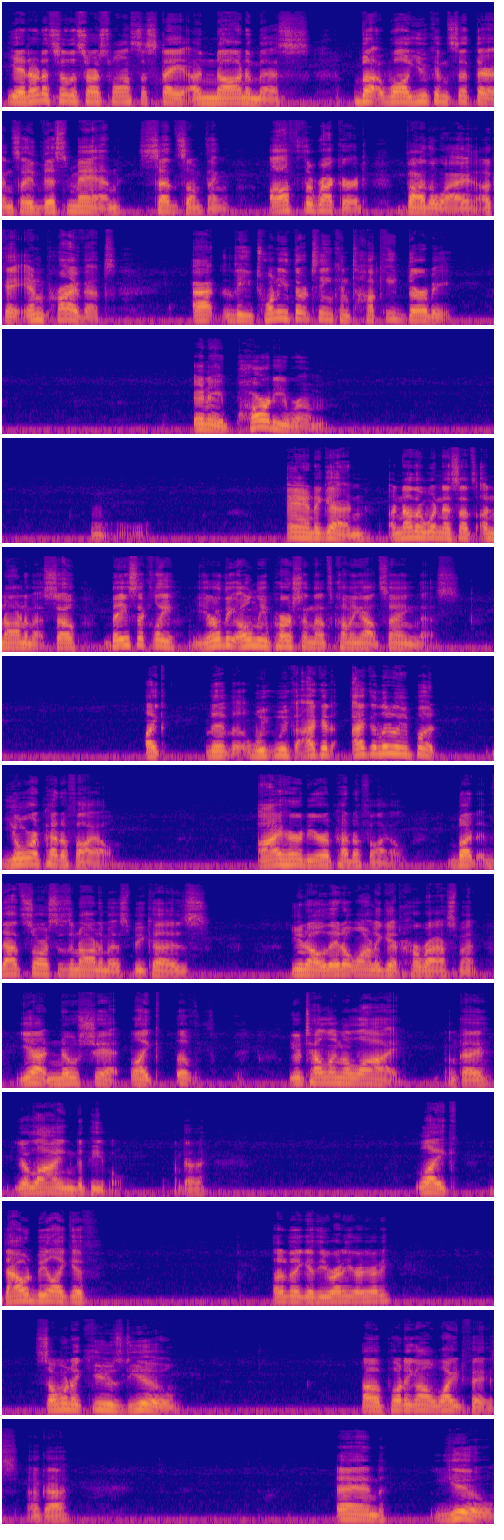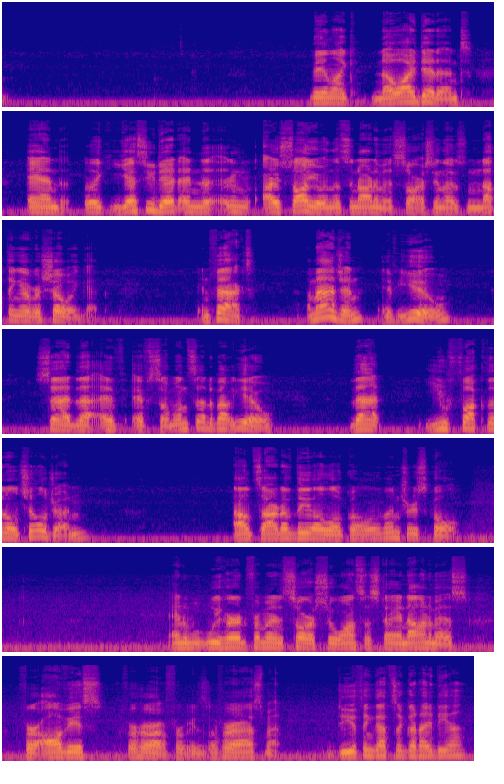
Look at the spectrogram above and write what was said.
Yeah, how the source wants to stay anonymous, but while you can sit there and say this man said something off the record, by the way, okay, in private, at the 2013 Kentucky Derby in a party room. And again, another witness that's anonymous. So basically, you're the only person that's coming out saying this. Like, the, the we, we I could I could literally put you're a pedophile. I heard you're a pedophile. But that source is anonymous because you know, they don't want to get harassment. Yeah, no shit. Like, uh, you're telling a lie. Okay? You're lying to people. Okay? Like, that would be like if. That would be like if you ready, ready, ready? Someone accused you of putting on whiteface, okay? And you being like, no, I didn't. And like, yes, you did, and, and I saw you in this anonymous source, and there's nothing ever showing it. In fact, imagine if you said that if if someone said about you that you fuck little children outside of the uh, local elementary school. And we heard from a source who wants to stay anonymous for obvious for her for reasons of harassment. Do you think that's a good idea?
